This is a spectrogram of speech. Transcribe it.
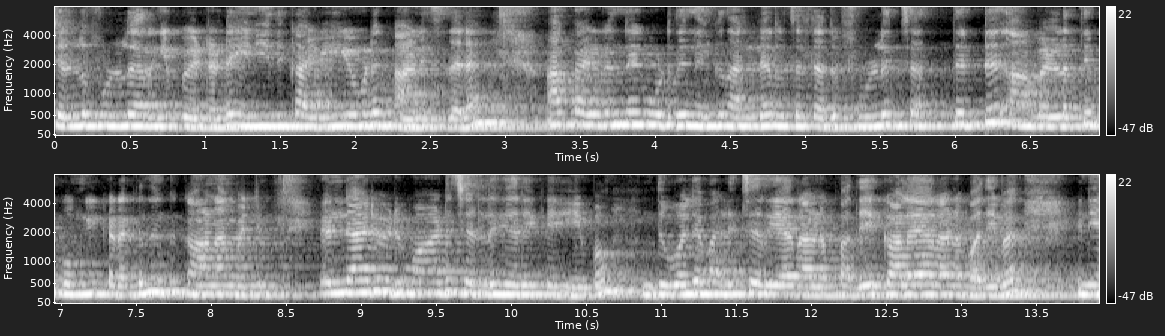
ചെള്ള് ഫുള്ള് ഇറങ്ങിപ്പോയിട്ടുണ്ട് ഇനി ഇത് കഴുകിയൂടെ കാണിച്ചു തരാം. ആ കഴുകുന്ന കൂടുതൽ നിങ്ങൾക്ക് നല്ല റിസൾട്ട് അത് ഫുള്ള് ചത്തിട്ട് ആ വെള്ളത്തിൽ പൊങ്ങി കിടക്കുന്ന നിങ്ങൾക്ക് കാണാൻ പറ്റും. എല്ലാവരും ഒരുപാട് ചെള്ള് കയറി കഴിയുമ്പം ഇതുപോലെ വലിച്ചെറിയാറാണ് പതിയെ കളയാറാണ് പതിവ്. ഇനി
